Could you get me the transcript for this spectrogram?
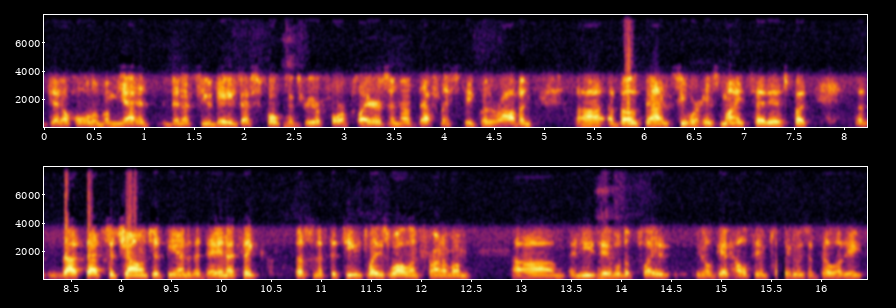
get a hold of him yet. It's been a few days. I've spoke to three or four players, and I'll definitely speak with Robin uh, about that and see where his mindset is. But that that's a challenge at the end of the day. And I think, listen, if the team plays well in front of him, um, and he's able to play, you know, get healthy and play to his ability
